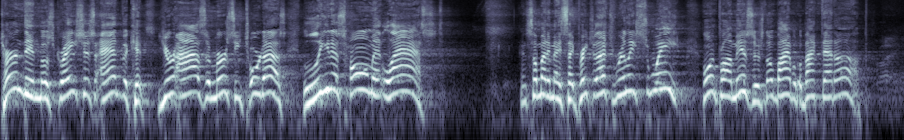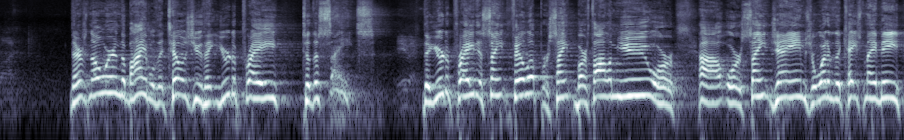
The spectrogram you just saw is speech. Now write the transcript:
Turn then, most gracious advocate, your eyes of mercy toward us. Lead us home at last. And somebody may say, Preacher, that's really sweet. The only problem is there's no Bible to back that up. There's nowhere in the Bible that tells you that you're to pray to the saints. That you're to pray to St. Philip or St. Bartholomew or, uh, or St. James or whatever the case may be.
